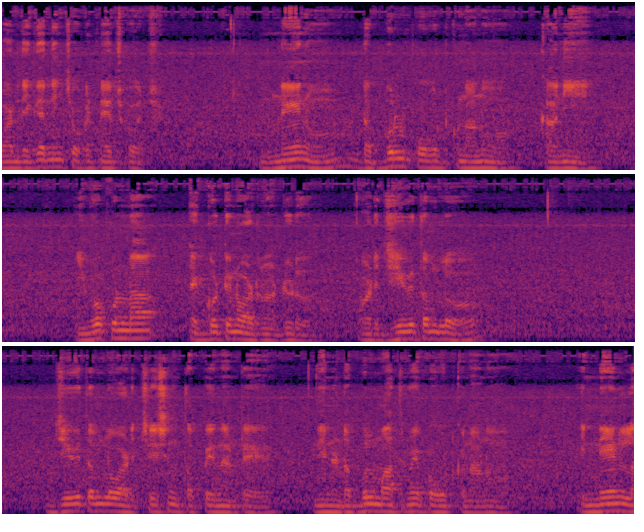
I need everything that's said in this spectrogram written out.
వాడి దగ్గర నుంచి ఒకటి నేర్చుకోవచ్చు. నేను డబ్బులు పోగొట్టుకున్నాను కానీ ఇవ్వకుండా ఎగ్గొట్టిన వాడు నడ్డు వాడి జీవితంలో జీవితంలో వాడు చేసిన తప్పు ఏంటంటే నేను డబ్బులు మాత్రమే పోగొట్టుకున్నాను. ఇన్నేళ్ళ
